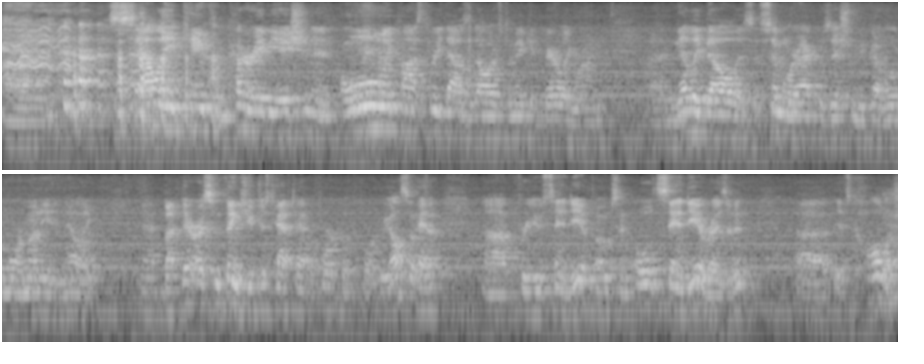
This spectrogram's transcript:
Uh, Sally came from Cutter Aviation and it only cost $3,000 to make it barely run. Uh, Nellie Bell is a similar acquisition. We've got a little more money in Nellie. Uh, But there are some things you just have to have a forklift for. We also have, uh, for you Sandia folks, an old Sandia resident. Uh, It's called a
